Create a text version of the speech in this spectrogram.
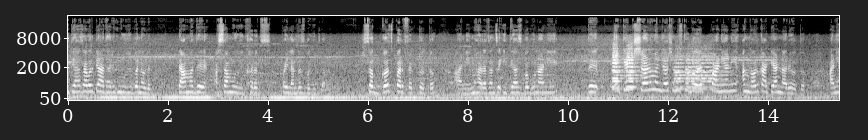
इतिहासावरती आधारित मूवी बनवलेत त्यामध्ये असा मूवी खरंच पहिल्यांदाच बघितलं मी. सगळंच परफेक्ट होतं. आणि महाराजांचा इतिहास बघून आणि ते एक एक क्षण म्हणजे असं नुसतं डोळ्यात पाणी आणि अंगावर काठी आणणारे होतं. आणि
